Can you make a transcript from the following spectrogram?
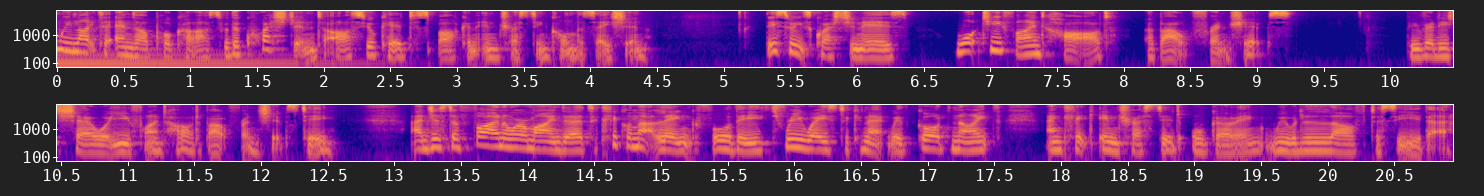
And we like to end our podcast with a question to ask your kid to spark an interesting conversation. This week's question is What do you find hard about friendships? Be ready to share what you find hard about friendships too. And just a final reminder to click on that link for the three ways to connect with God night and click interested or going. We would love to see you there.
